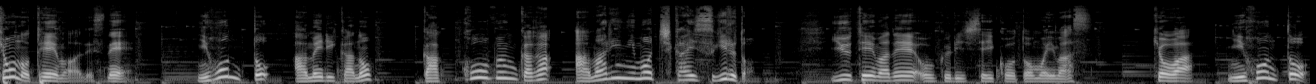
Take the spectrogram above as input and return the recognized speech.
今日のテーマはですね日本とアメリカの学校文化があまりにも違いすぎるというテーマでお送りしていこうと思います。今日は日本と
